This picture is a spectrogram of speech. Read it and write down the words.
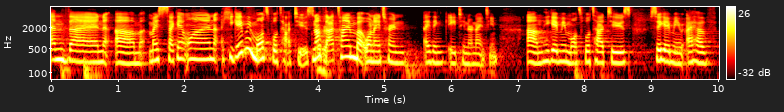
And then um, my second one, he gave me multiple tattoos. Not Okay. that time, but when I turned, I think 18 or 19, um, he gave me multiple tattoos. So he gave me, I have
